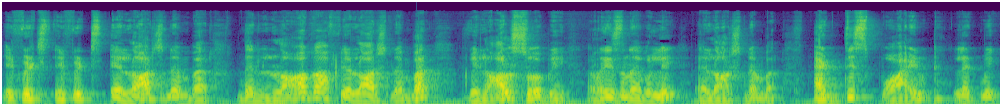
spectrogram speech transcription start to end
If it's if it's a large number then log of a large number will also be reasonably a large number. At this point let me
